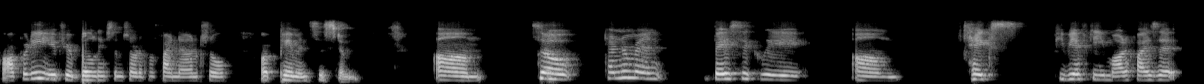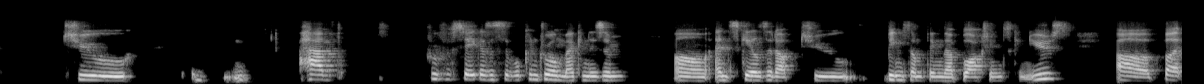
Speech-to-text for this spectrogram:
property if you're building some sort of a financial or payment system. Um, so Tendermint basically um, takes PBFT, modifies it to have proof of stake as a Sybil control mechanism, uh, and scales it up to being something that blockchains can use. Uh, but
